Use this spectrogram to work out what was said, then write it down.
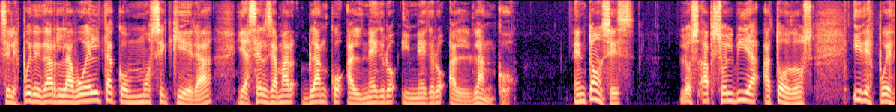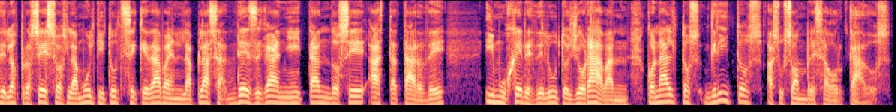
se les puede dar la vuelta como se quiera y hacer llamar blanco al negro y negro al blanco. Entonces, los absolvía a todos y después de los procesos la multitud se quedaba en la plaza desgañitándose hasta tarde, y mujeres de luto lloraban con altos gritos a sus hombres ahorcados.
